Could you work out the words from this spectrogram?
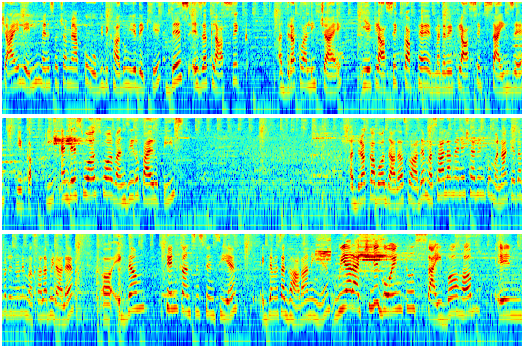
चाय ले ली। मैंने सोचा मैं आपको वो भी दिखा दूँ, ये देखिए। दिस इज़ अ क्लासिक अदरक वाली चाय। ये क्लासिक कप है मतलब ये क्लासिक साइज़ है, ये कप की। And this was for one zero five rupees अदरक का बहुत ज़्यादा स्वाद है। मसाला मैंने शायद इनको मना किया था बट इन्होंने मसाला भी डाला है। एकदम थिन कंसिस्टेंसी है। एकदम ऐसा गाढ़ा नहीं है। We are actually going to cyber hub in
